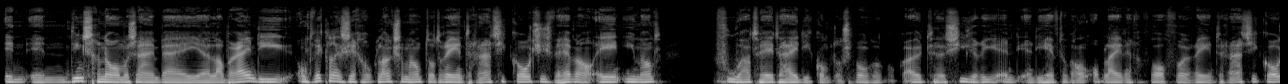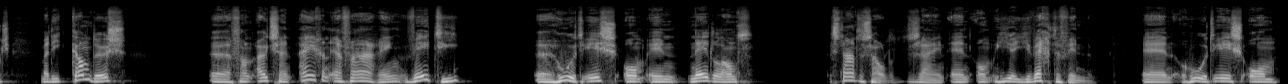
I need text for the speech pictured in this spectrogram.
in, in dienst genomen zijn bij uh, Labberijn... die ontwikkelen zich ook langzamerhand tot reïntegratiecoaches. We hebben al één iemand... Fouad heet hij, die komt oorspronkelijk ook uit Syrië en, die- en die heeft ook al een opleiding gevolgd voor reïntegratiecoach. Maar die kan dus vanuit zijn eigen ervaring, weet hij eh, hoe het is om in Nederland statushouder te zijn en om hier je weg te vinden. En hoe het is om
